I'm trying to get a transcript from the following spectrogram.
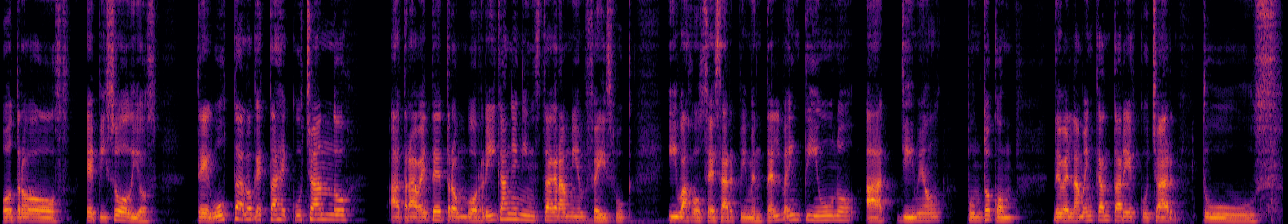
otros episodios te gusta lo que estás escuchando a través de Tromborrican en Instagram y en Facebook y bajo César Pimentel 21 a gmail.com. De verdad me encantaría escuchar tus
